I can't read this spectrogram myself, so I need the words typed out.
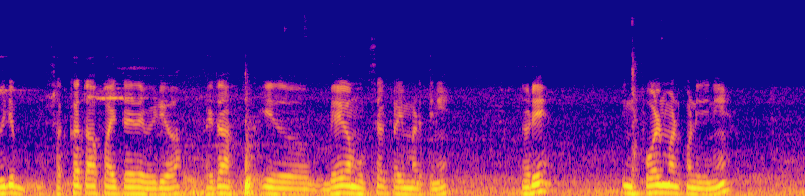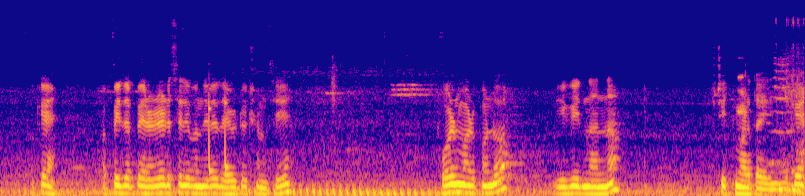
ವಿಡಿಯೋ ಸಖತ್ ಆಫ್ ಇದೆ ವಿಡಿಯೋ ಆಯಿತಾ? ಇದು ಬೇಗ ಮುಗ್ಸೋಕೆ ಟ್ರೈ ಮಾಡ್ತೀನಿ. ನೋಡಿ, ಹಿಂಗೆ ಫೋಲ್ಡ್ ಮಾಡ್ಕೊಂಡಿದ್ದೀನಿ ಓಕೆ ಅಪ್ಪಿದಪ್ಪಿ ಎರಡೆರಡು ಸಲ ಬಂದಿದೆ, ದಯವಿಟ್ಟು ಕ್ಷಮಿಸಿ. ಫೋಲ್ಡ್ ಮಾಡಿಕೊಂಡು ಈಗ ನನ್ನ ಸ್ಟಿಚ್ ಮಾಡ್ತಾಯಿದ್ದೀನಿ ಓಕೆ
